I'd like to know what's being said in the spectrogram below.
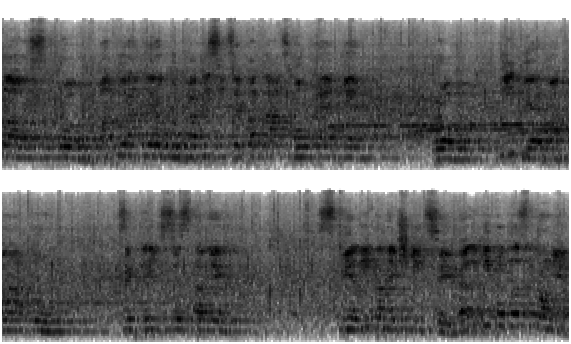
aplaus pro maturanty roku 2015, konkrétně pro výběr maturantů, ze kterých se stali skvělí tanečníci. Velký potlesk pro ně.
